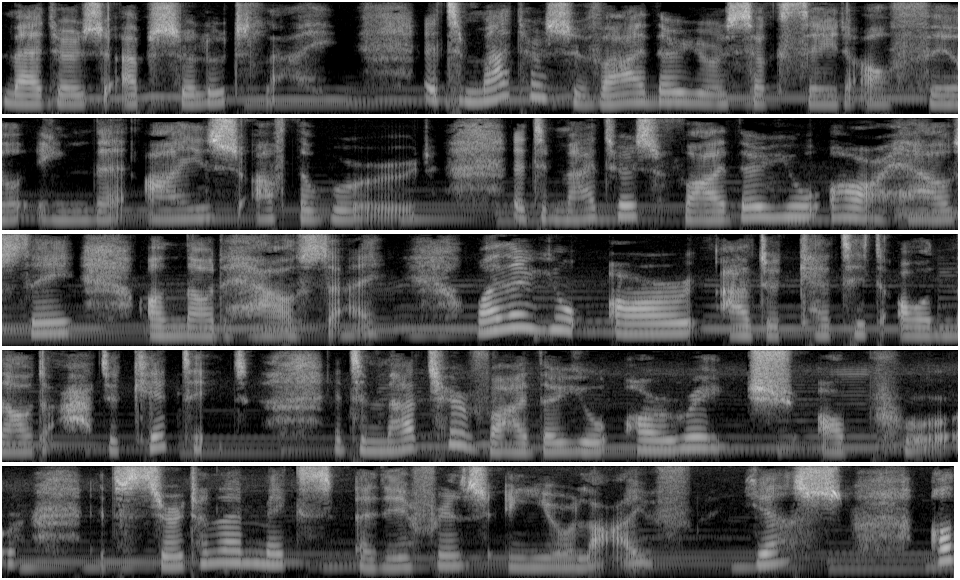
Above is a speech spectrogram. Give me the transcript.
matters absolutely. It matters whether you succeed or fail in the eyes of the world. It matters whether you are healthy or not healthy, whether you are educated or not educated. It matters whether you are rich or poor. It certainly makes a difference in your life. Yes, all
